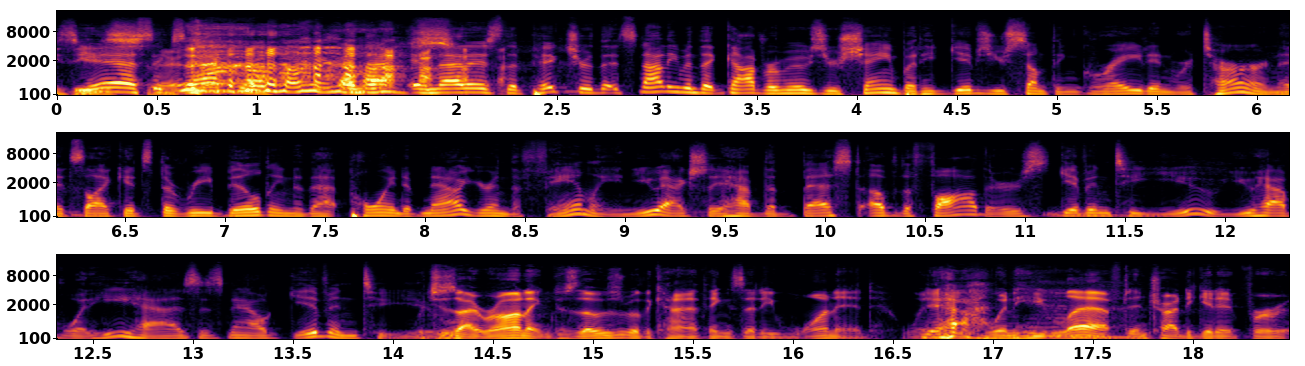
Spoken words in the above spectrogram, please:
Yeezys. Yes, exactly. and, that, and that is the picture. That it's not even that God removes your shame, but He gives you something great in return. It's like it's the rebuilding of that point of now you're in the family and you actually have the best of the fathers given to you. You have what He has is now given to you. Which is ironic because those were the kind of things that he wanted when Yeah. he, when he left and tried to get it for,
